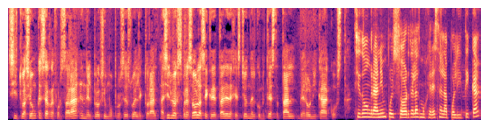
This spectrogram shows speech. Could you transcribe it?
situación que se reforzará en el próximo proceso electoral. Así lo expresó la secretaria de gestión del Comité Estatal, Verónica Acosta. Ha sido un gran impulsor de las mujeres en la política.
